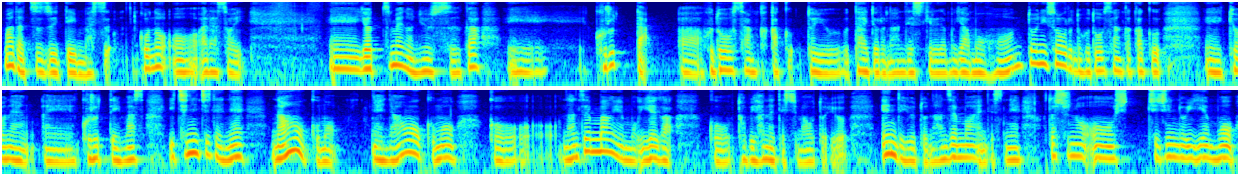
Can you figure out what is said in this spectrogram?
まだ続いています。この争い、えー、4つ目のニュースが、えー、狂った不動産価格というタイトルなんですけれどもいやもう本当にソウルの不動産価格、えー、去年、えー、狂っています。1日でね何億も何億もこう何千万円も家がこう飛び跳ねてしまうという円でいうと何千万円ですね。私の知人の家も、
